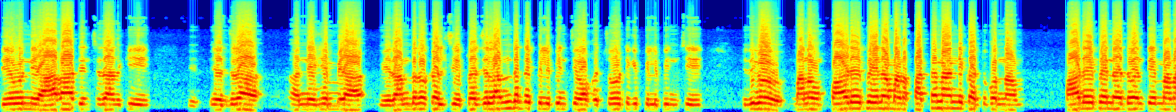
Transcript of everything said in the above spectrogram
దేవుణ్ణి ఆరాధించడానికి ఎద్రా నెహమ్య వీరందరూ కలిసి ప్రజలందరినీ పిలిపించి ఒక చోటికి పిలిపించి ఇదిగో మనం పాడైపోయిన మన పట్టణాన్ని కట్టుకున్నాం. పాడైపోయినటువంటి మన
